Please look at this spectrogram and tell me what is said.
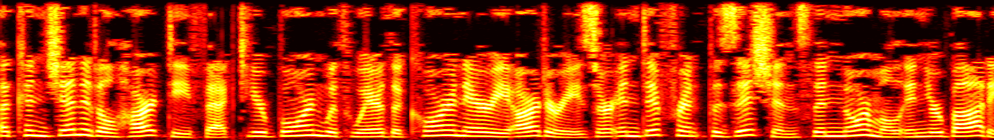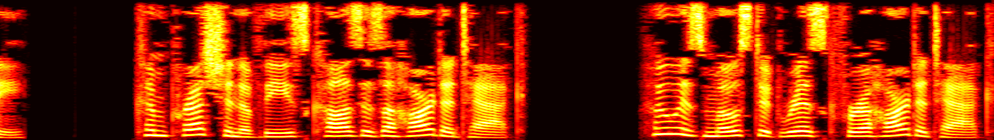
a congenital heart defect you're born with where the coronary arteries are in different positions than normal in your body. Compression of these causes a heart attack. Who is most at risk for a heart attack?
